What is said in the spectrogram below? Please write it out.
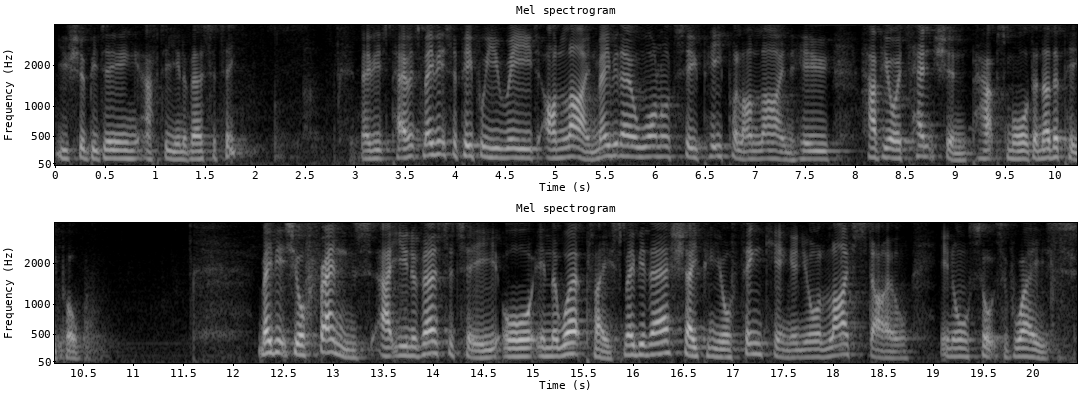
you should be doing after university. Maybe it's parents, maybe it's the people you read online. Maybe there are one or two people online who have your attention perhaps more than other people. Maybe it's your friends at university or in the workplace. Maybe they're shaping your thinking and your lifestyle in all sorts of ways.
